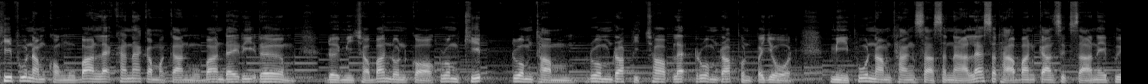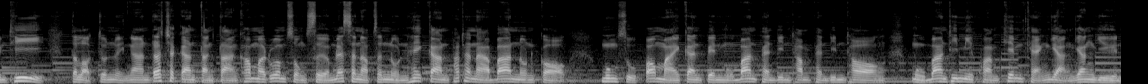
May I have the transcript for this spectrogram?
ที่ผู้นำของหมู่บ้านและคณะกรรมการหมู่บ้านได้ริเริ่ม โดยมีชาวบ้านโนนกอกร่วมคิด ร่วมทำร่วมรับผิดชอบ และร่วมรับผลประโยชน์ มีผู้นำทางศาสนาและสถาบันการศึกษาในพื้นที่ ตลอดจนหน่วยงานราชการต่างๆ เข้ามาร่วมส่งเสริมและสนับสนุนให้การพัฒนาบ้านนนกอก มุ่งสู่เป้าหมายการเป็นหมู่บ้านแผ่นดินทำแผ่นดินทอง หมู่บ้านที่มีความเข้มแข็งอย่างยั่งยืน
